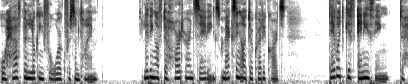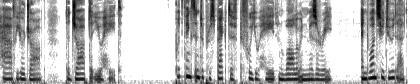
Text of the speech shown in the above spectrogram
or have been looking for work for some time living off their hard earned savings, maxing out their credit cards. They would give anything to have your job, the job that you hate. Put things into perspective before you hate and wallow in misery. And once you do that,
